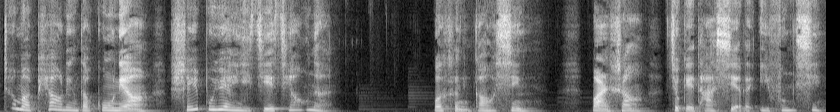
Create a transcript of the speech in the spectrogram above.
这么漂亮的姑娘，谁不愿意结交呢？我很高兴。晚上就给他写了一封信。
